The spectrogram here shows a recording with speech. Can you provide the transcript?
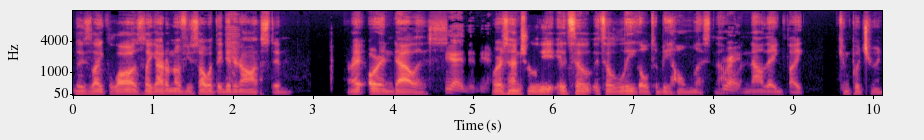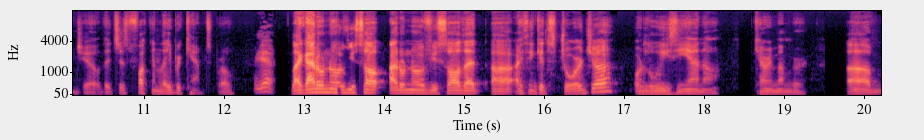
these like laws, like I don't know if you saw what they did in Austin, right, or in Dallas, Yeah, I did. Yeah. where essentially it's a it's illegal to be homeless now, Right. and now they like can put you in jail. They're just fucking labor camps, bro. Yeah. Like I don't know if you saw I don't know if you saw that uh I think it's Georgia or Louisiana. Can't remember. Um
